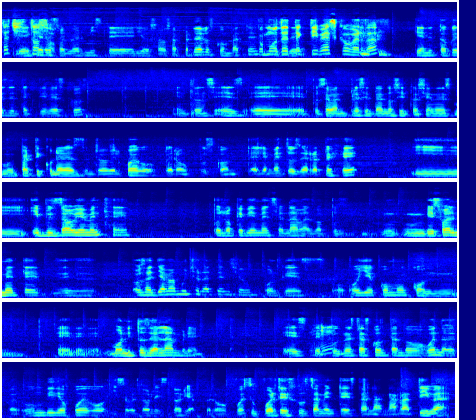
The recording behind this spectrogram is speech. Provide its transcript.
Y hay que chistoso. resolver misterios, o sea, de los combates. Como pues, de- detectivesco, ¿verdad? tiene toques detectivescos. Entonces, eh, pues se van presentando situaciones muy particulares dentro del juego, pero pues con elementos de RPG. Y, y pues obviamente, pues lo que bien mencionabas, ¿no? Pues mm, visualmente, es- o sea, llama mucho la atención porque es, oye, como con eh, monitos de alambre, este, pues me estás contando, bueno, un videojuego y sobre todo la historia, pero pues su fuerte es justamente esta, la narrativa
